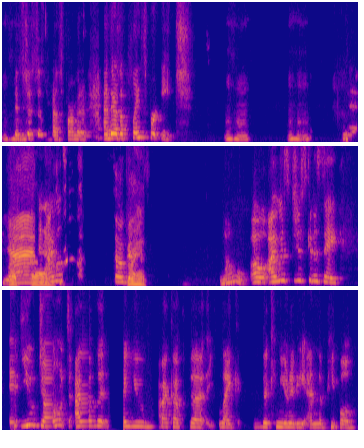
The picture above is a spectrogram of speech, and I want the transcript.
Mm-hmm. It's just as transformative. And there's a place for each. Mm-hmm. Mm-hmm. But, Yeah, uh, And I will so go good. ahead. No. Oh, I was just gonna say, if you don't, I love that you back up the like the community and the people.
